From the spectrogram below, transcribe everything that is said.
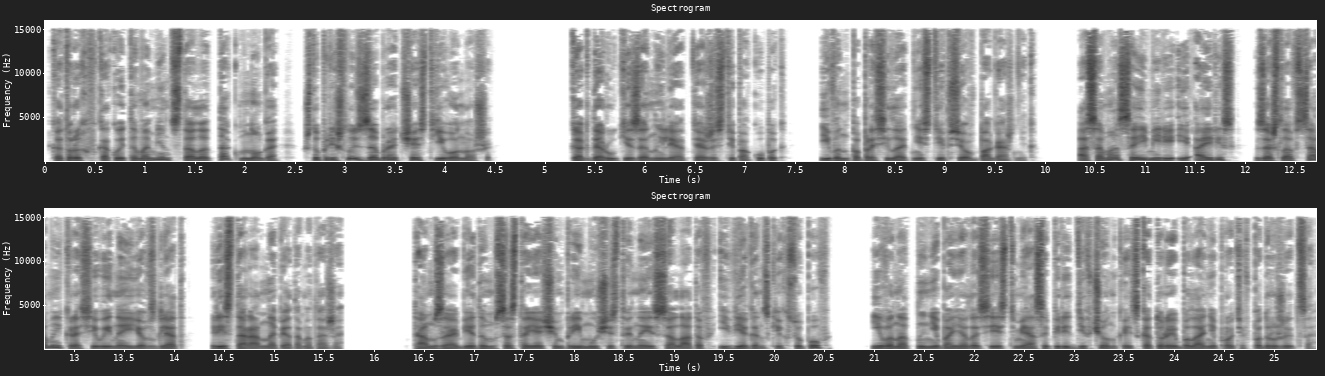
которых в какой-то момент стало так много, что пришлось забрать часть его ноши. Когда руки заныли от тяжести покупок, Иван попросила отнести все в багажник, а сама с Эймери и Айрис зашла в самый красивый, на ее взгляд, ресторан на пятом этаже. Там за обедом, состоящим преимущественно из салатов и веганских супов, Иван отныне боялась есть мясо перед девчонкой, с которой была не против подружиться.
